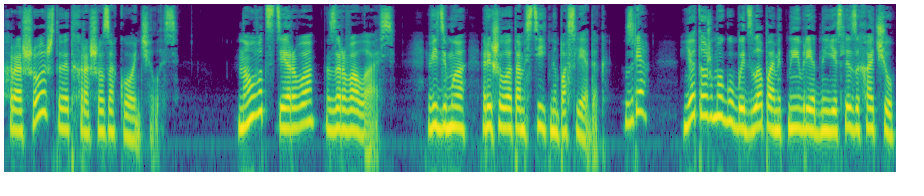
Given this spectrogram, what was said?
хорошо, что это хорошо закончилось. Но вот стерва взорвалась. Видимо, решила отомстить напоследок. Зря. Я тоже могу быть злопамятной и вредной, если захочу,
